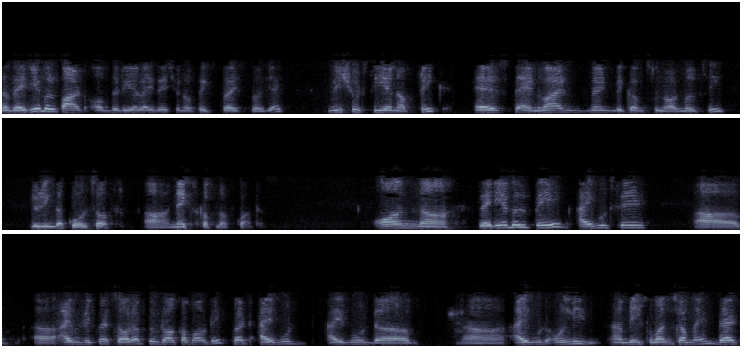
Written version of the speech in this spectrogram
the variable part of the realization of fixed price project, we should see an uptick as the environment becomes to normalcy during the course of uh, next couple of quarters. On uh, variable pay, I would Uh, uh, request Saurabh to talk about it, but I would I would uh uh I would only uh, make one comment that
